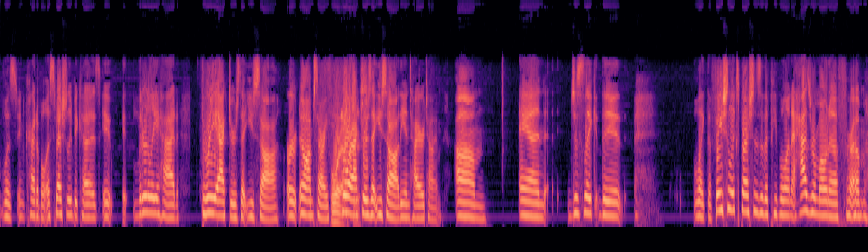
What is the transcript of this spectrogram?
was incredible, especially because it it literally had three actors that you saw, or no, I'm sorry, Four actors. actors. that you saw the entire time. Um, and just like the like the facial expressions of the people, and it has Ramona from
